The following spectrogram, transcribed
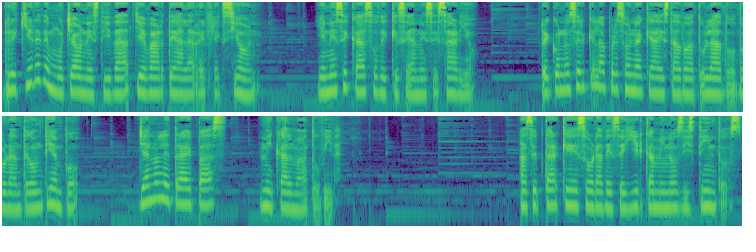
Requiere de mucha honestidad llevarte a la reflexión y en ese caso de que sea necesario, reconocer que la persona que ha estado a tu lado durante un tiempo ya no le trae paz ni calma a tu vida. Aceptar que es hora de seguir caminos distintos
